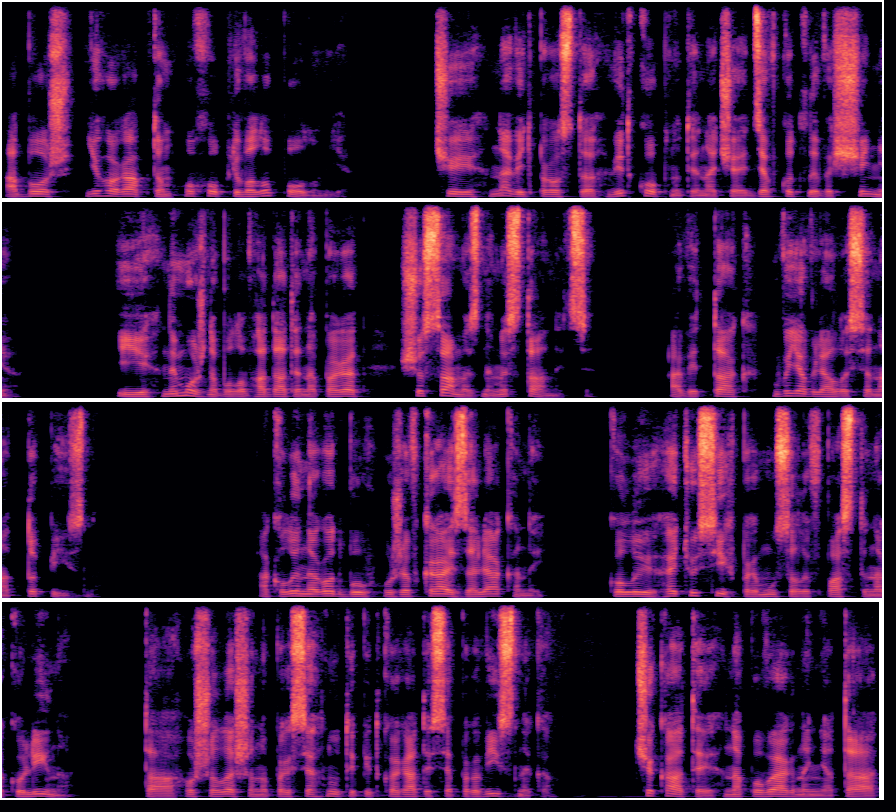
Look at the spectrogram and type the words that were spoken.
або ж його раптом охоплювало полум'я, чи навіть просто відкопнути, наче дзявкотливе щеня, і не можна було вгадати наперед, що саме з ними станеться, а відтак виявлялося надто пізно. А коли народ був уже вкрай заляканий, коли геть усіх примусили впасти на коліна та ошелешено присягнути підкорятися провісникам, чекати на повернення та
